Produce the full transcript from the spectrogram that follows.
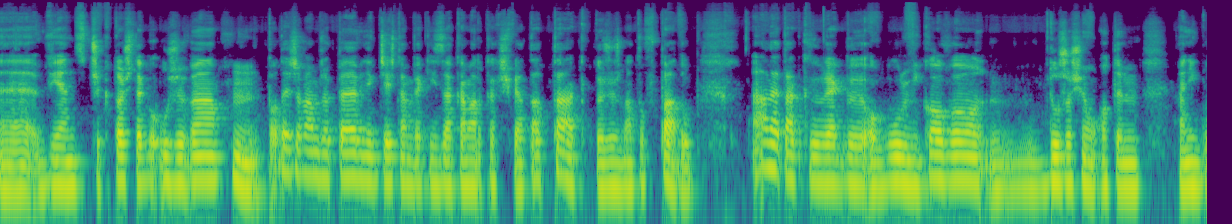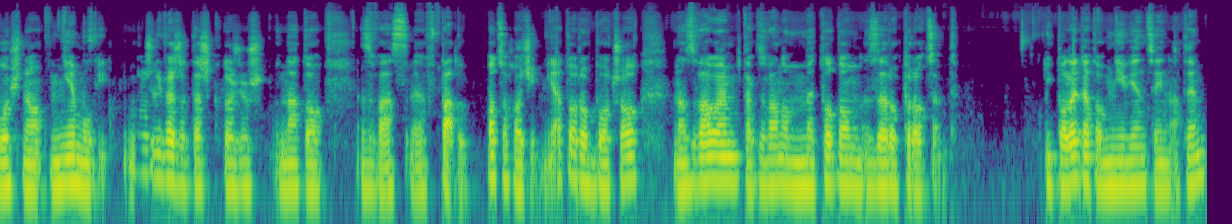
e, więc czy ktoś tego używa? Hmm, podejrzewam, że pewnie gdzieś tam w jakichś zakamarkach świata tak, ktoś już na to wpadł. Ale tak jakby ogólnikowo mm, dużo się o tym ani głośno nie mówi. Możliwe, że też ktoś już na to z Was e, wpadł. O co chodzi? Ja to roboczo nazwałem tak zwaną metodą 0%. I polega to mniej więcej na tym,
